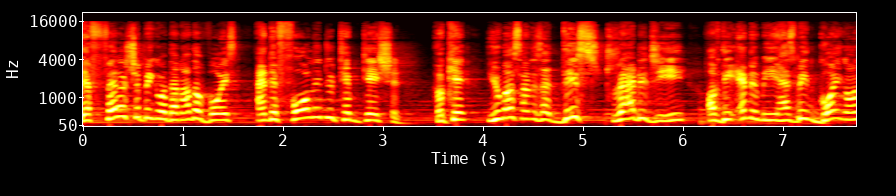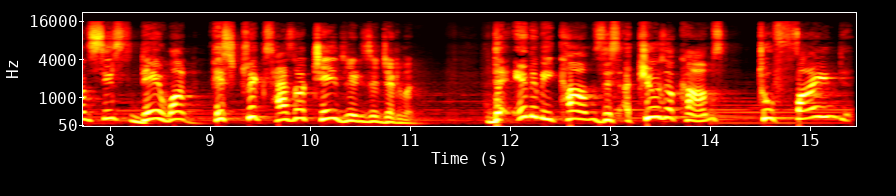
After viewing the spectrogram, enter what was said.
they're fellowshipping with another voice and they fall into temptation. Okay, you must understand this strategy of the enemy has been going on since day one. His tricks has not changed, ladies and gentlemen. The enemy comes, this accuser comes to find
